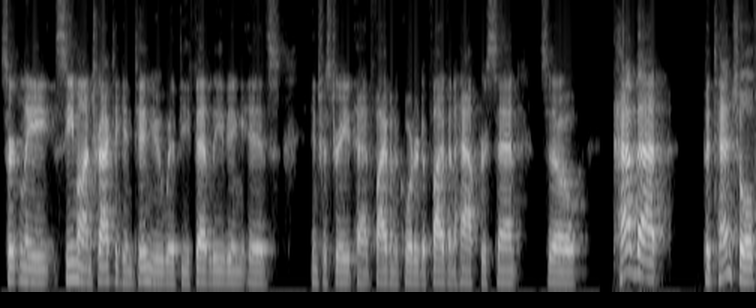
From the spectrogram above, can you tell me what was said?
certainly seem on track to continue with the Fed leaving its interest rate at five and a quarter to five and a half percent. So have that potential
